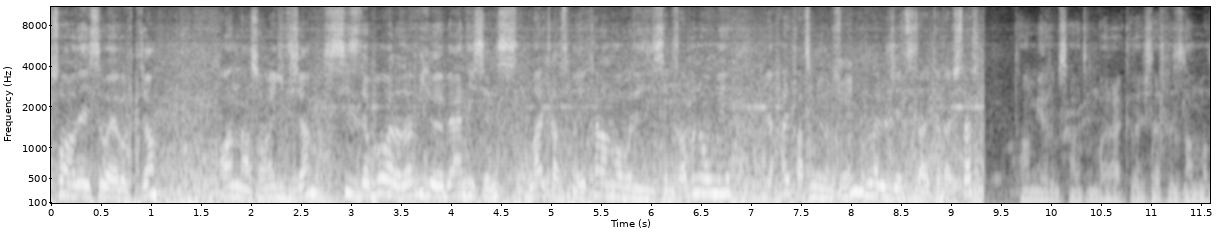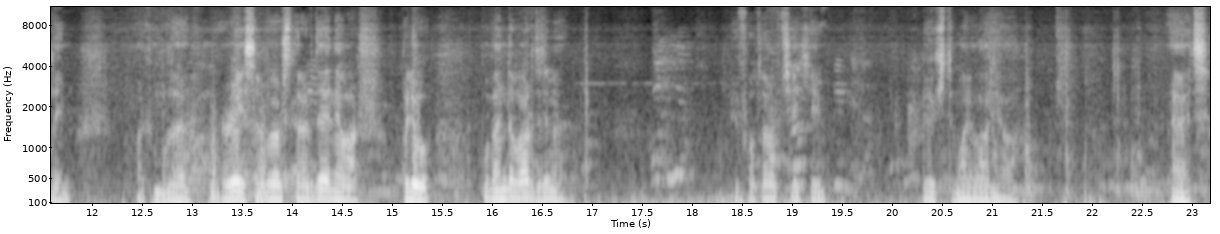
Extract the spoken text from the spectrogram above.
Sonra da Esiva'ya bakacağım. Ondan sonra gideceğim. Siz de bu arada videoyu beğendiyseniz like atmayı, kanalıma abone değilseniz abone olmayı ve hype atmayı unutmayın. Bunlar ücretsiz arkadaşlar. Tam yarım saatim var arkadaşlar. Hızlanmalıyım. Bakın burada Racerverse'lerde ne var? Blue. Bu bende vardı değil mi? Bir fotoğraf çekeyim. Büyük ihtimal var ya. Evet.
